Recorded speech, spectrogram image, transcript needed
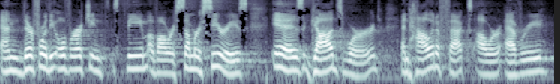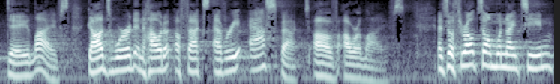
And therefore, the overarching theme of our summer series is God's Word and how it affects our everyday lives. God's Word and how it affects every aspect of our lives. And so, throughout Psalm 119,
